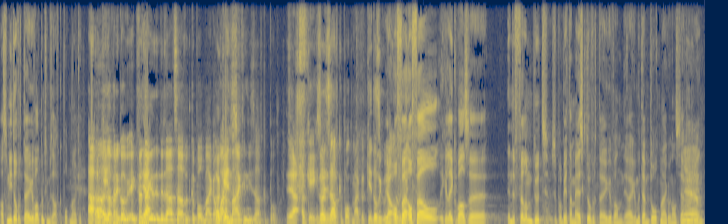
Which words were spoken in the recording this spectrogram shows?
Als hem niet overtuigen valt, moet je hem zelf kapot maken. Ah, Ah, oké. dat vind ik ook. Ik vind Ja. dat je inderdaad zelf moet kapot maken. Oké, Waarom dus- maakt hij niet zelf kapot? Ja, oké. Je zou jezelf kapot maken. Oké, dat is een goede. Ja, of, ofwel, gelijk wat ze in de film doet, ze probeert dat meisje te overtuigen van ja, je moet hem doodmaken, want anders sterft Ja. iedereen.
